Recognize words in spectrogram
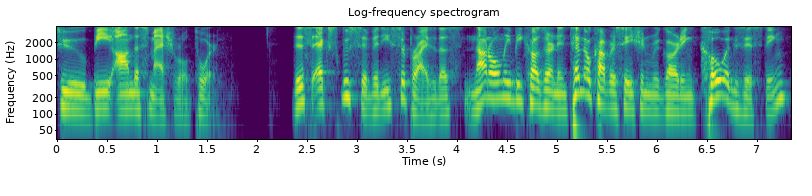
to be on the Smash World Tour. This exclusivity surprised us, not only because our Nintendo conversation regarding coexisting,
